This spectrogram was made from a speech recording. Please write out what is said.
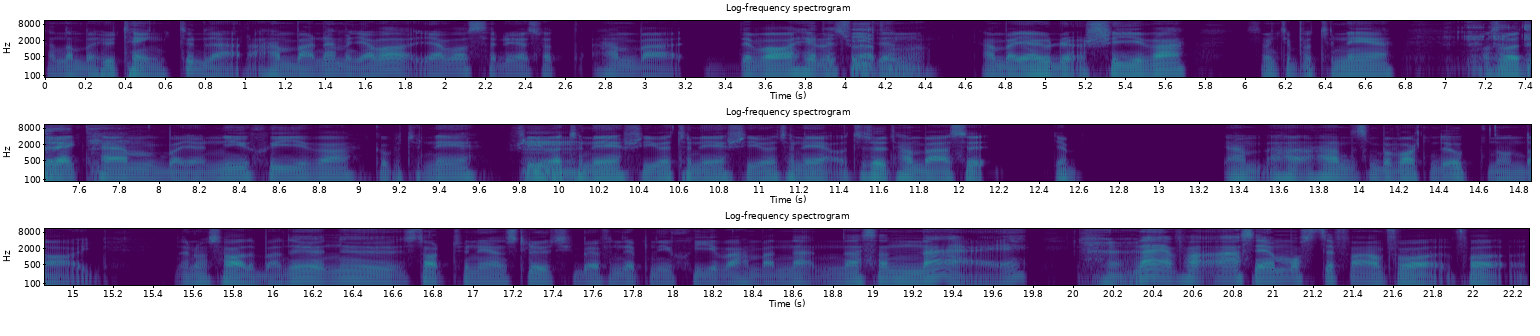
Han bara, hur tänkte du där? Han bara, nej men jag var, jag var seriös. Att han bara, det var hela Det tiden. han. Han bara, jag gjorde en skiva, åkte jag på turné. Och så var jag direkt hem och bara, gör en ny skiva, gå på turné, skiva, Mm. turné, skiva, turné, skiva, turné. Och till slut han bara, alltså, jag, han, han han hade som bara vaknat upp någon dag. När de sa det bara, nu, nu snart turnén slut, ska vi börja fundera på en ny skiva. Han bara, "Nä- nästan nej. nej, fan, alltså jag måste fan få, få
